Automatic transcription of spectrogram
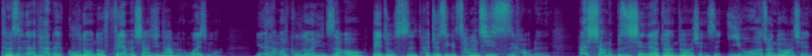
可是呢，他的股东都非常的相信他们，为什么？因为他们股东已经知道，哦，贝佐斯他就是一个长期思考的人，他想的不是现在要赚多少钱，是以后要赚多少钱。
